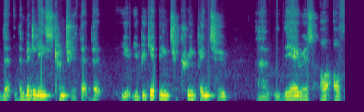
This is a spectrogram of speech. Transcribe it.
the, the Middle East countries that, that you, are beginning to creep into uh, the areas of, of,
